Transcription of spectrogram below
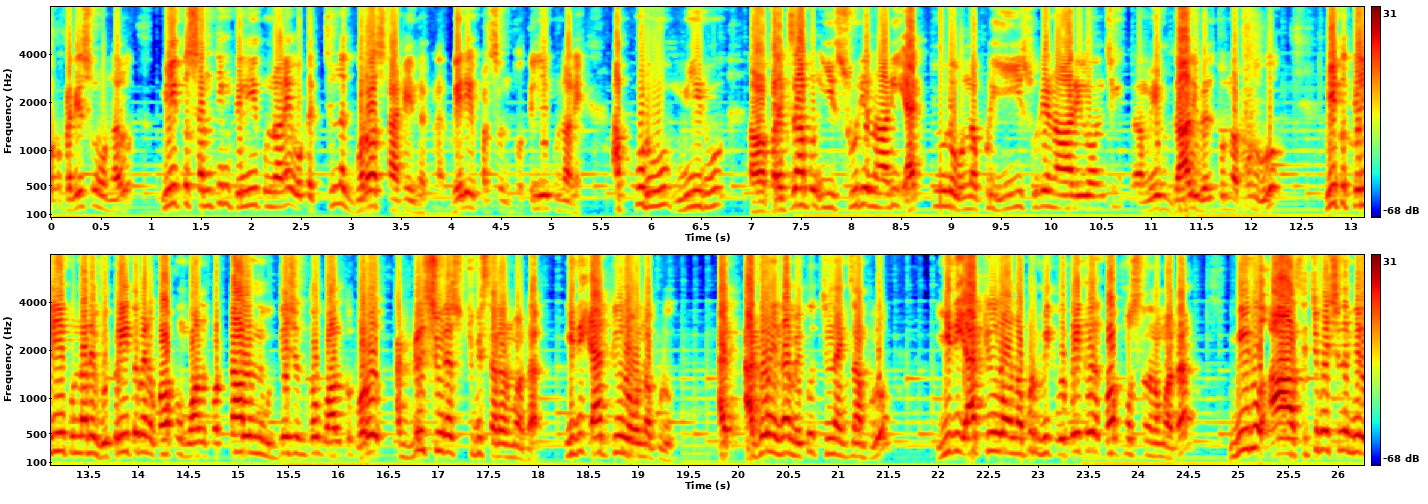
ఒక ప్రదేశంలో ఉన్నారు. మీకు సంథింగ్ తెలియకుండానే ఒక చిన్న గొడవ స్టార్ట్ అయింది అక్కడ. వేరే పర్సన్తో తెలియకుండానే. అప్పుడు మీరు ఫర్ ఎగ్జాంపుల్ ఈ సూర్యనాడి యాక్టివ్లో ఉన్నప్పుడు ఈ సూర్యనాడిలోంచి మీకు గాలి వెళ్తున్నప్పుడు మీకు తెలియకుండానే విపరీతమైన కోపం వాళ్ళని కొట్టాలనే ఉద్దేశంతో వాళ్ళతో గొడవ అగ్రెసివ్నెస్ చూపిస్తారనమాట ఇది యాక్టివ్లో ఉన్నప్పుడు. అర్థమైందా మీకు? చిన్న ఎగ్జాంపుల్ ఇది యాక్టివ్లో ఉన్నప్పుడు మీకు విపరీతమైన కోపం వస్తుంది మీరు ఆ సిచ్యువేషన్ మీరు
